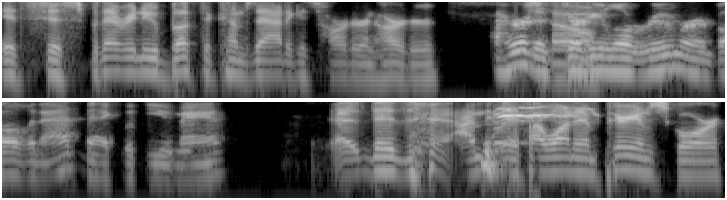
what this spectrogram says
it's just with every new book that comes out, it gets harder and harder. I heard a dirty little rumor involving Admech with you, man. Uh, the, the, I'm, if I want an Imperium score,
